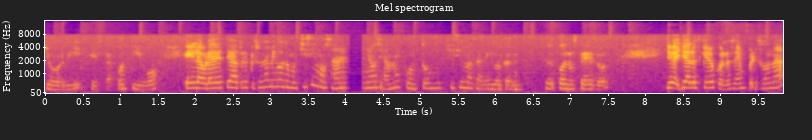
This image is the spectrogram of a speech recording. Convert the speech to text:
Jordi está contigo, en la obra de teatro, que son amigos de muchísimos años, ya me contó muchísimas anécdotas con ustedes dos. Yo ya los quiero conocer en persona,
